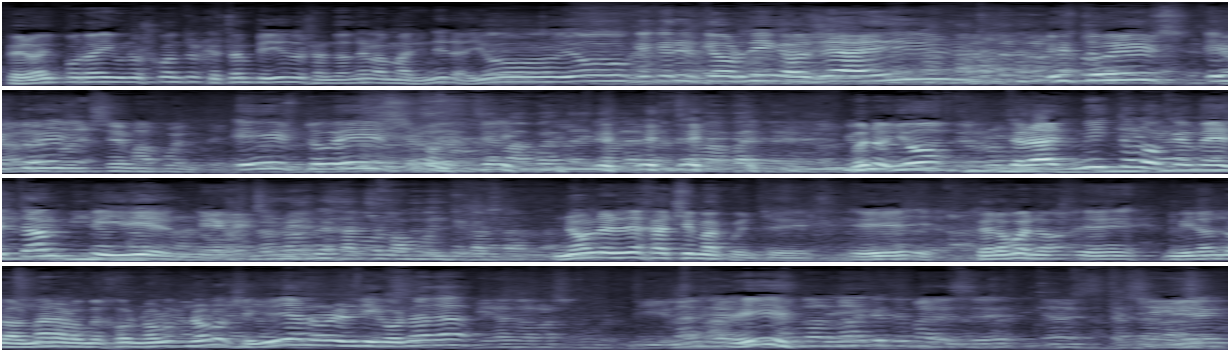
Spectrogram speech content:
Pero hay por ahí unos cuantos que están pidiendo Santander la marinera. Yo, yo, ¿qué queréis que os diga? O sea, eh, esto es, esto es, Puente. esto es. Puente, Puente. Bueno, yo transmito lo que me están pidiendo. No nos deja Chema Puente casarla. No les deja Chema Cuente. Eh, pero bueno, eh, mirando al mar a lo mejor no, lo- no lo sé. Yo ya no les digo nada. Miguel Ángel, mirando al mar, ¿qué te parece? Casi bien.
